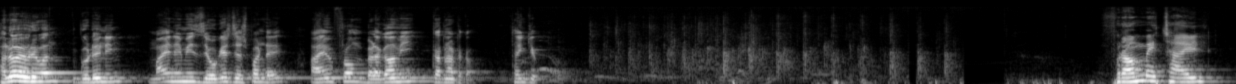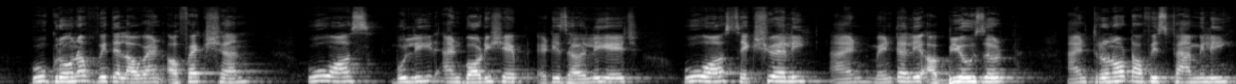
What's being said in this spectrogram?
Hello everyone, good evening. My name is Yogesh Deshpande. I am from Belagavi, Karnataka. Thank you. From a child who grown up with a love and affection, who was bullied and body shaped at his early age, who was sexually and mentally abused and thrown out of his family.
